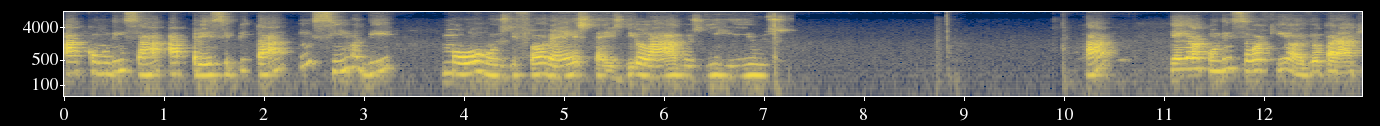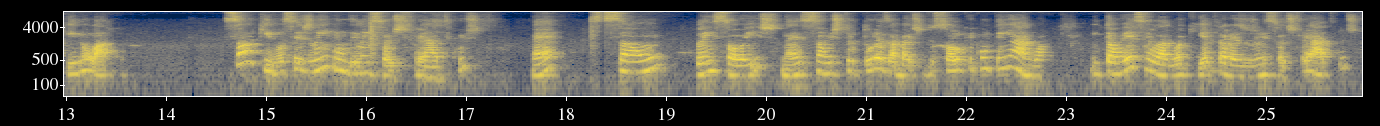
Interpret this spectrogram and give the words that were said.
a condensar, a precipitar em cima de morros, de florestas, de lagos, de rios. Tá? E aí ela condensou aqui, ó, e veio parar aqui no lago. Só que vocês lembram de lençóis freáticos, né? São lençóis, né? São estruturas abaixo do solo que contêm água. Então, esse lago aqui, através dos lençóis freáticos,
